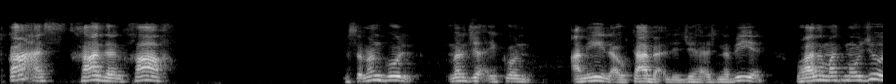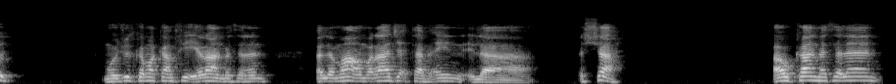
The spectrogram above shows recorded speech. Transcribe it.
تقاعس تخاذل خاف بس ما نقول مرجع يكون عميل أو تابع لجهة أجنبية وهذا ما موجود. موجود كما كان في إيران مثلا علماء ومراجع تابعين إلى الشاه. أو كان مثلا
